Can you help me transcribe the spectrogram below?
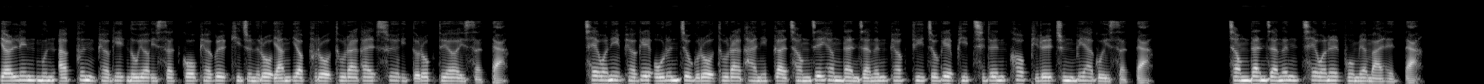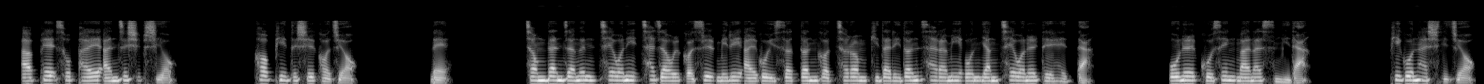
열린 문 앞은 벽이 놓여 있었고 벽을 기준으로 양옆으로 돌아갈 수 있도록 되어 있었다. 채원이 벽의 오른쪽으로 돌아가니까 정재형 단장은 벽 뒤쪽에 비치된 커피를 준비하고 있었다. 정 단장은 채원을 보며 말했다. 앞에 소파에 앉으십시오. 커피 드실 거죠? 네. 정 단장은 채원이 찾아올 것을 미리 알고 있었던 것처럼 기다리던 사람이 온 양 채원을 대했다. 오늘 고생 많았습니다. 피곤하시죠?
